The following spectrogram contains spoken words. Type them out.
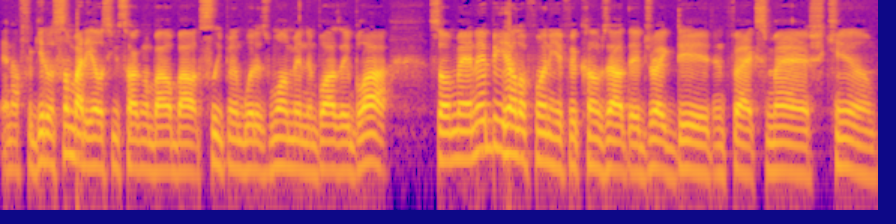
and I forget it was somebody else he was talking about about sleeping with his woman and blah blah blah. So man, it'd be hella funny if it comes out that Drake did in fact smash Kim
